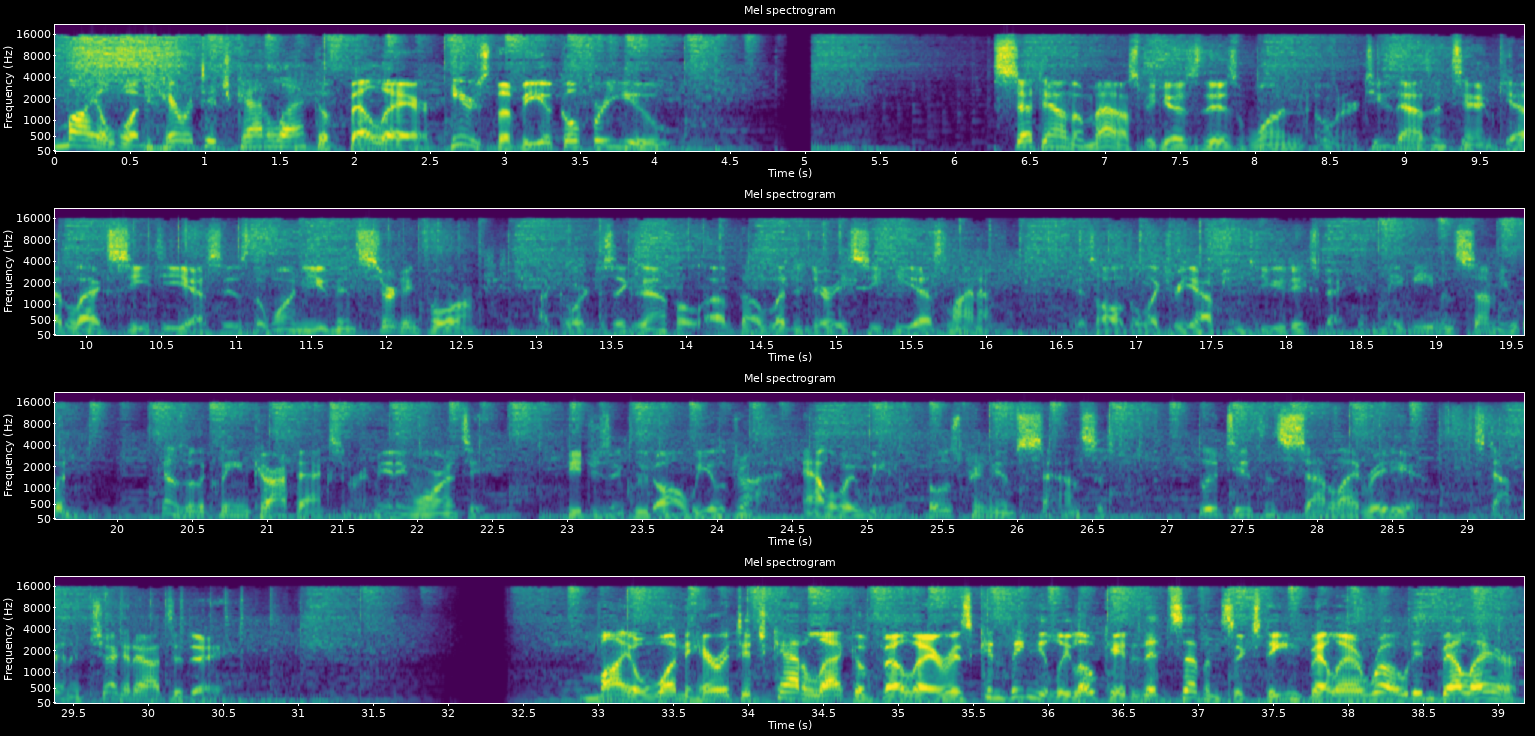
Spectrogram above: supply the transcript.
Mile 1 Heritage Cadillac of Bel Air. Here's the vehicle for you. Set down the mouse because this one owner 2010 Cadillac CTS is the one you've been searching for. A gorgeous example of the legendary CTS lineup. It's all the luxury options you'd expect, and maybe even some you wouldn't. Comes with a clean Carfax and remaining warranty. Features include all-wheel drive, alloy wheels, Bose premium sound system, Bluetooth and satellite radio. Stop in and check it out today. Mile 1 Heritage Cadillac of Bel Air is conveniently located at 716 Bel Air Road in Bel Air.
